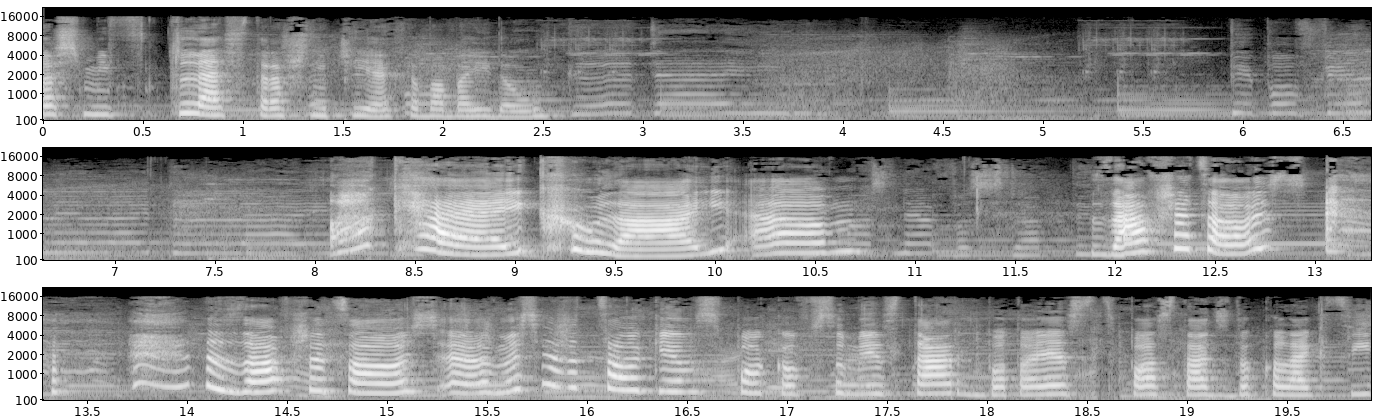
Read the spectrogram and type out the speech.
Ktoś mi w tle strasznie pije, chyba bejdą. Okej, okay, kulaj. Um, zawsze coś. zawsze coś. E, myślę, że całkiem spoko w sumie start, bo to jest postać do kolekcji.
